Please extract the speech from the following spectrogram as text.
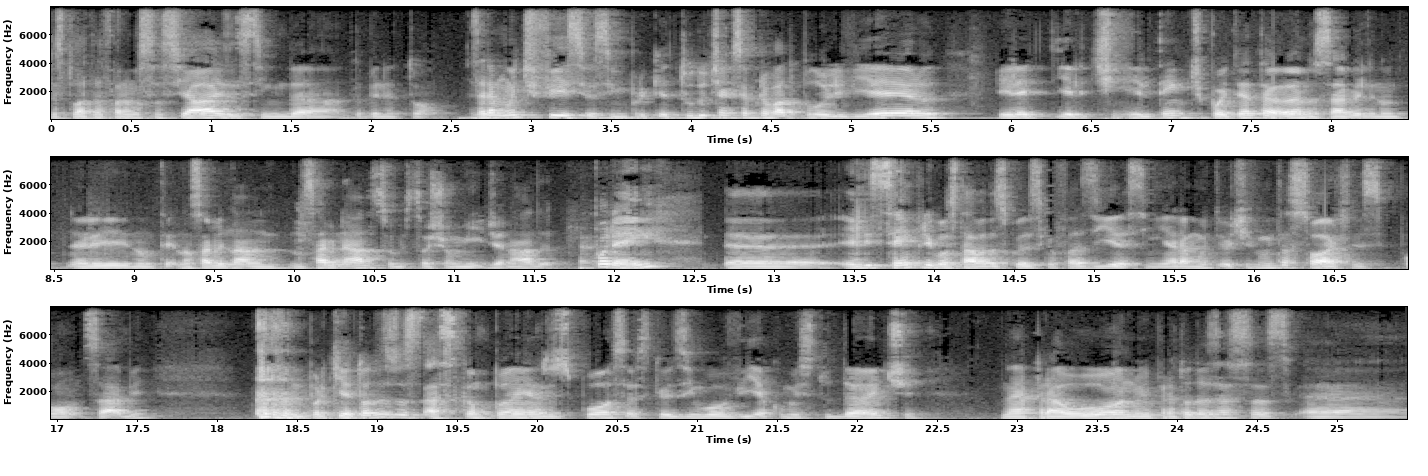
as plataformas sociais, assim, da, da Benetton. Mas era muito difícil, assim, porque tudo tinha que ser aprovado pelo Oliviero, ele, ele, ele tem, tipo, 80 anos, sabe, ele não, ele não, tem, não, sabe, nada, não sabe nada sobre social media, nada. Porém, é, ele sempre gostava das coisas que eu fazia, assim, era muito, eu tive muita sorte nesse ponto, sabe? Porque todas as- as campanhas, os posters que eu desenvolvia como estudante, né, para a ONU e para todas essas é,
